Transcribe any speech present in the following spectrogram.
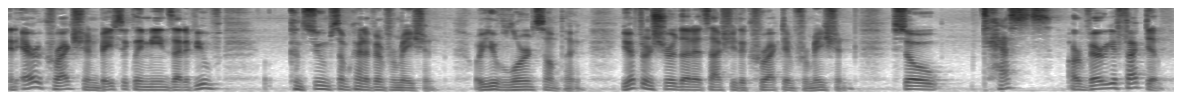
And error correction basically means that if you've consumed some kind of information or you've learned something, you have to ensure that it's actually the correct information. So tests are very effective.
